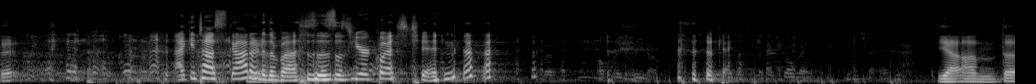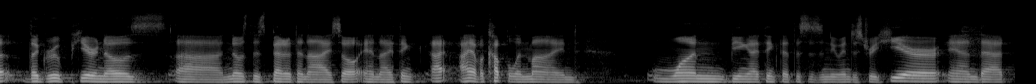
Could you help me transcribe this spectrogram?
I can toss Scott under the bus. This is your question. okay. Yeah, um, the the group here knows uh, knows this better than I. So, and I think I, I have a couple in mind. One being, I think that this is a new industry here, and that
